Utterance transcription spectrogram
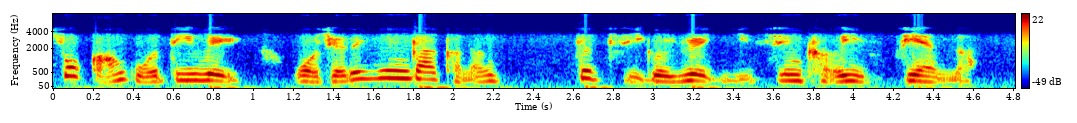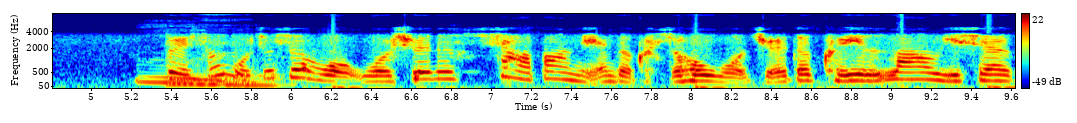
说港股的地位，我觉得应该可能这几个月已经可以见了。对，所以我就是我，我觉得下半年的时候，我觉得可以捞一些，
